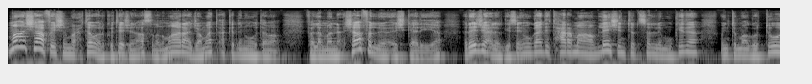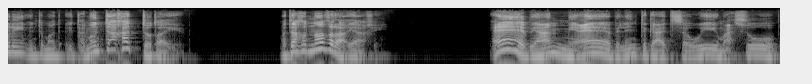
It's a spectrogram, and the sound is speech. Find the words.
ما شاف إيش المحتوى ال quotation أصلا وما راجع وما تأكد إنه هو تمام، فلما شاف الإشكالية رجع للقسم وقاعد يتحارب معهم ليش أنتم تسلموا كذا؟ وأنتم ما قلتوا لي وأنتم ما طيب أنت أخذته طيب. ما تأخذ نظرة يا أخي. عيب يا عمي عيب اللي انت قاعد تسويه ومحسوب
